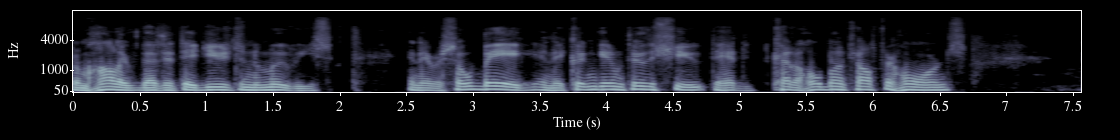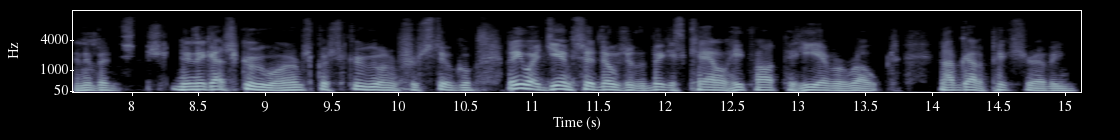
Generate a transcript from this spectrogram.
from Hollywood that, that they'd used in the movies, and they were so big and they couldn't get them through the chute. They had to cut a whole bunch off their horns, and then, they got screw arms because screw arms were still going. But anyway, Jim said those are the biggest cattle he thought that he ever roped, and I've got a picture of him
